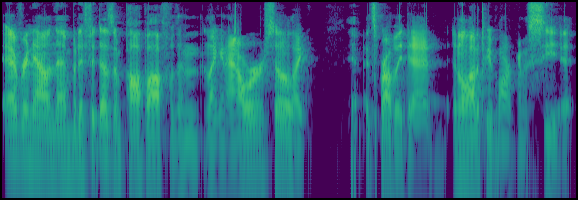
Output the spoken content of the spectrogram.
every now and then, but if it doesn't pop off within like an hour or so, like yeah. it's probably dead, and a lot of people aren't going to see it.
